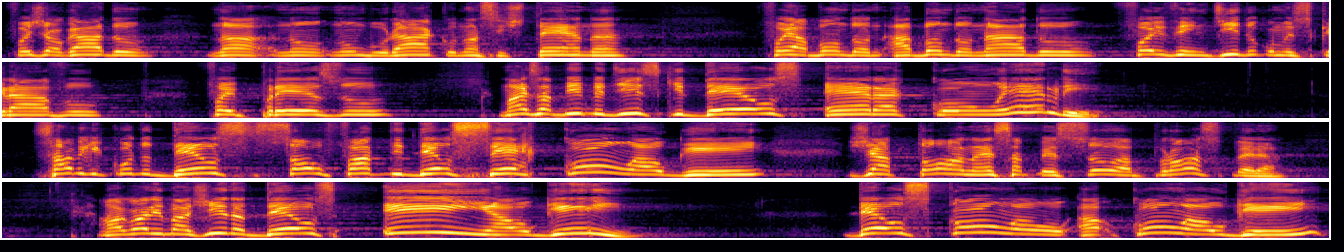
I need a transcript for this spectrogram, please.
foi jogado na, no, num buraco, numa cisterna, foi abandonado, foi vendido como escravo, foi preso, mas a Bíblia diz que Deus era com ele. Sabe que quando Deus, só o fato de Deus ser com alguém, já torna essa pessoa próspera. Agora imagina Deus em alguém. Deus com, com alguém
